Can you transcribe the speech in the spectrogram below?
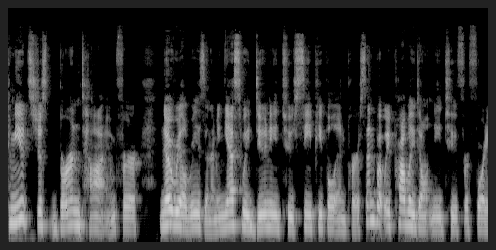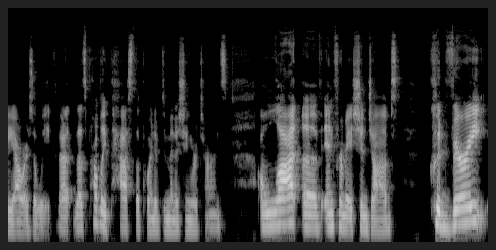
commutes just burn time for no real reason. I mean yes we do need to see people in person but we probably don't need to for 40 hours a week. That that's probably past the point of diminishing returns a lot of information jobs could very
